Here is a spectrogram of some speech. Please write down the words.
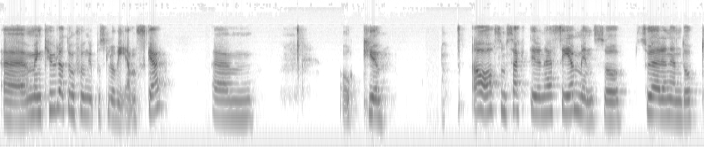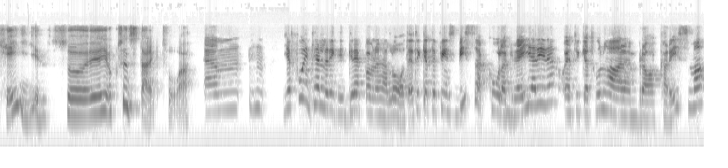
Eh, men kul att de sjunger på slovenska. Ehm, och eh, ja, som sagt i den här semin så, så är den ändå okej. Så jag är också en stark tvåa. Um, jag får inte heller riktigt grepp om den här låten. Jag tycker att det finns vissa coola grejer i den och jag tycker att hon har en bra karisma.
